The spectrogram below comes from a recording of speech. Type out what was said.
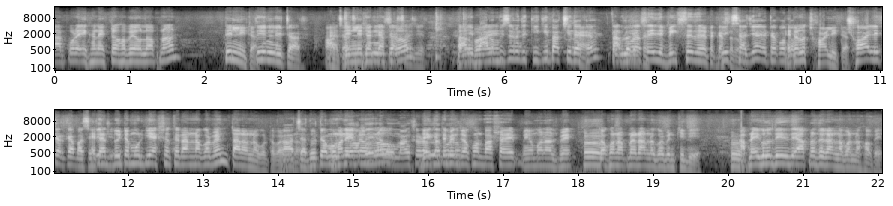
তারপরে এখানে একটা হবে হলো আপনার 3 লিটার। 3 লিটার। হ্যাঁ, আচ্ছা আচ্ছা, লিটার তারপরে- বারো পিসের মধ্যে কি কি পাচ্ছি দেখেন? তারপর আছে এই যে বিগ সাইজের একটা বিগ ক্যাসারোল এটা কত? এটা হলো ছয় লিটার। ছয় লিটার ক্যাপাসিটি এটা দুইটা মুরগি একসাথে রান্না করবেন তা রান্না করতে পারবেন। আচ্ছা, দুইটা মুরগি মানে এটা হলো মাংস রান্না করলেও- যখন বাসায় মেহমান আসবে তখন আপনার রান্না করবেন কি দিয়ে? আপনি এগুলো দিয়ে আপনাদের রান্না বান্না হবে।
